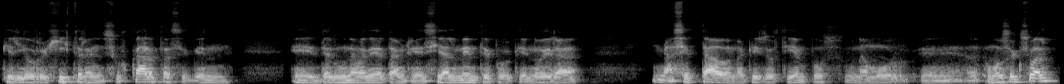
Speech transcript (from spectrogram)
que lo registra en sus cartas, eh, de alguna manera tangencialmente, porque no era aceptado en aquellos tiempos un amor eh, homosexual,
